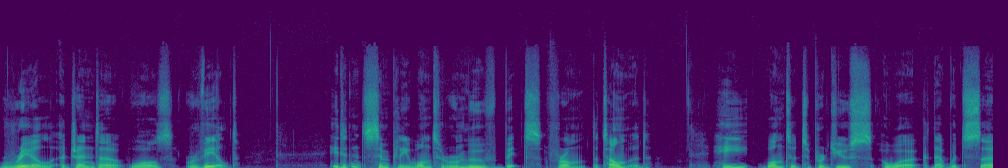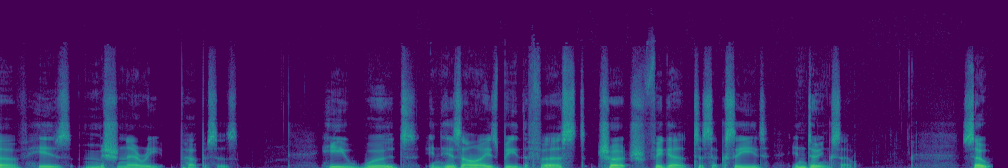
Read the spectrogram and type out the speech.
real agenda was revealed. He didn't simply want to remove bits from the Talmud. He wanted to produce a work that would serve his missionary purposes. He would, in his eyes, be the first church figure to succeed in doing so. So,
